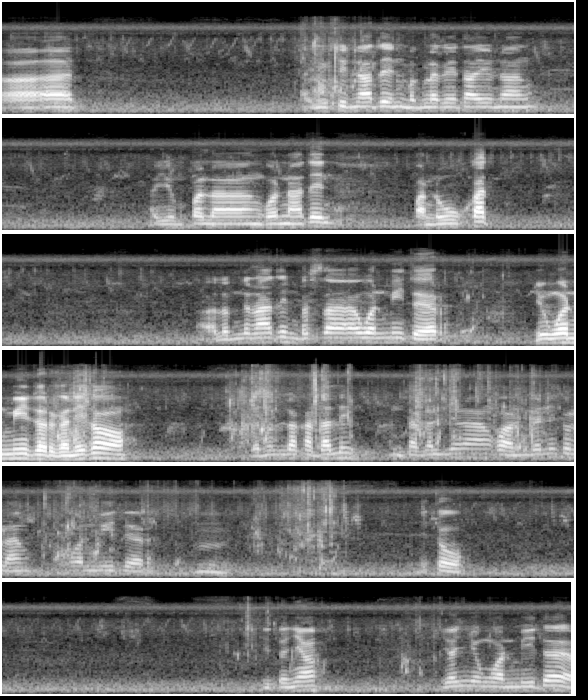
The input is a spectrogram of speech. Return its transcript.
At ayusin natin, maglagay tayo ng ayun palang kuwan natin, panukat. Alam na natin, basta 1 meter, yung 1 meter ganito. Ganun lang kadali. Ang tagal niya na ang kuwan, ganito lang, 1 meter. Hmm. Ito. Kita nyo? Yan yung 1 meter.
